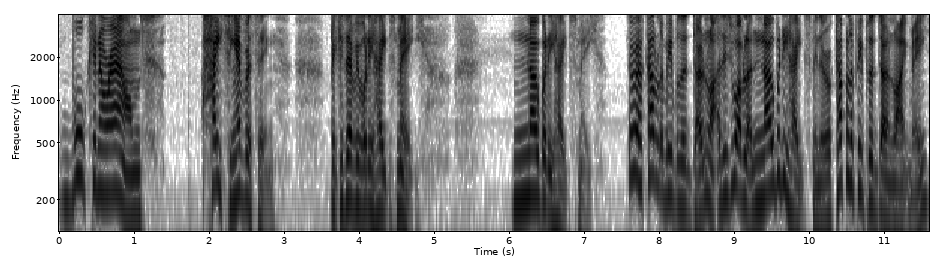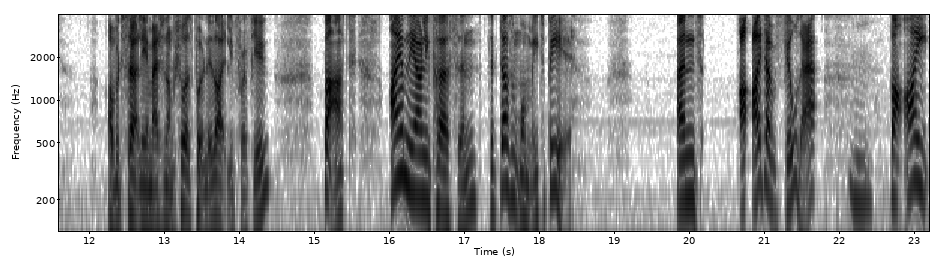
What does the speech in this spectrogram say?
walking around, hating everything, because everybody hates me. Nobody hates me. There are a couple of people that don't like. This is what I've learned. Nobody hates me. There are a couple of people that don't like me. I would certainly imagine, I'm sure it's putting it lightly for a few. But I am the only person that doesn't want me to be here. And I, I don't feel that. Mm. But I,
